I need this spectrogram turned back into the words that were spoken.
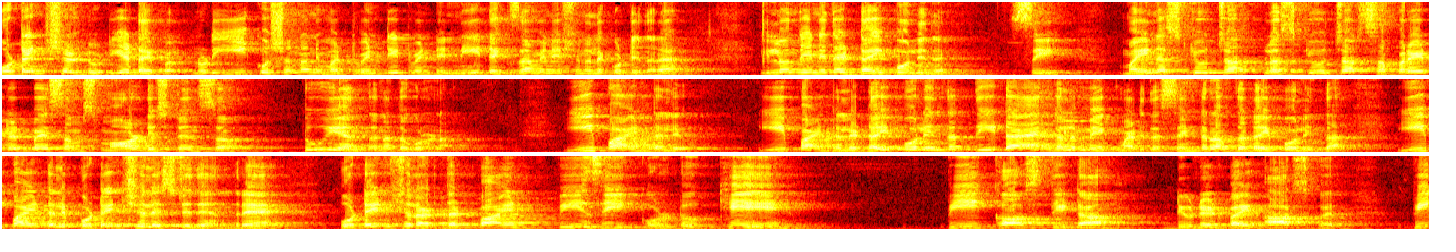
ಪೊಟೆನ್ಷಿಯಲ್ ಡ್ಯೂಟಿಯ ಡೈಪಲ್ ನೋಡಿ, ಈ ಕ್ವಶನ್ನ ನಿಮ್ಮ ಟ್ವೆಂಟಿ ಟ್ವೆಂಟಿ ನೀಟ್ ಎಕ್ಸಾಮಿನೇಷನಲ್ಲೇ ಕೊಟ್ಟಿದ್ದಾರೆ. ಇಲ್ಲೊಂದು ಏನಿದೆ? ಡೈಪೋಲ್ ಇದೆ. See minus Q charge plus Q charge separated by some small distance two A ಅಂತಲೇ ತಗೊಳ್ಳೋಣ. ಈ ಪಾಯಿಂಟಲ್ಲಿ ಈ ಪಾಯಿಂಟಲ್ಲಿ ಡೈಪೋಲಿಂದ ತೀಟಾ ಆ್ಯಂಗಲ್ ಮೇಕ್ ಮಾಡಿದೆ ಸೆಂಟರ್ ಆಫ್ ದ ಡೈಪೋಲಿಂದ ಈ ಪಾಯಿಂಟಲ್ಲಿ ಪೊಟೆನ್ಷಿಯಲ್ ಎಷ್ಟಿದೆ ಅಂದರೆ potential at that point P is equal to K P cos theta Q by R square P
